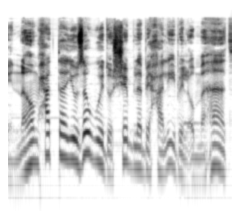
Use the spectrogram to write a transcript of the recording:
إنهم حتى يزودوا الشبل بحليب الأمهات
